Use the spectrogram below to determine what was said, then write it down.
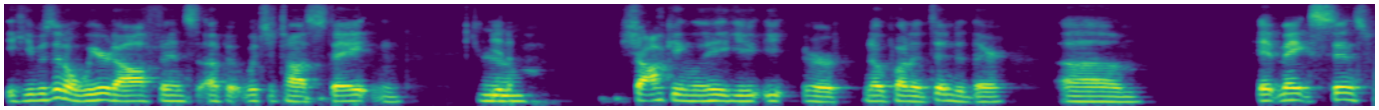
he was in a weird offense up at Wichita State, and yeah. you know, shockingly, you, you, or no pun intended there, um, it makes sense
